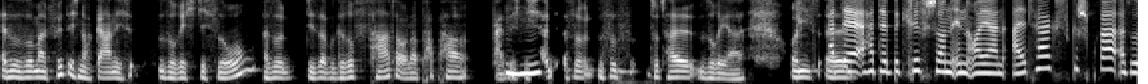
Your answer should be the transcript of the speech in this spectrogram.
also so, man fühlt sich noch gar nicht so richtig so. Also dieser Begriff Vater oder Papa, weiß ich Mhm. nicht. halt- Also das ist total surreal. Und Hat äh, der, hat der Begriff schon in euren Alltagsgespräch, also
